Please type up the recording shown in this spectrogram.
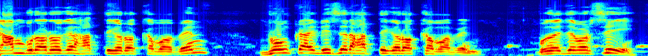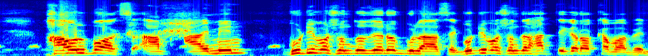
গাম্বুরা রোগের হাত থেকে রক্ষা পাবেন। ব্রোঙ্কাইটিসের হাত থেকে রক্ষা পাবেন। বুঝাইতে পারছি? ফাউল পক্স আই মিন গুটি বসন্ত যে রোগগুলো আছে, গুটি বসন্তের হাত থেকে রক্ষা পাবেন।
